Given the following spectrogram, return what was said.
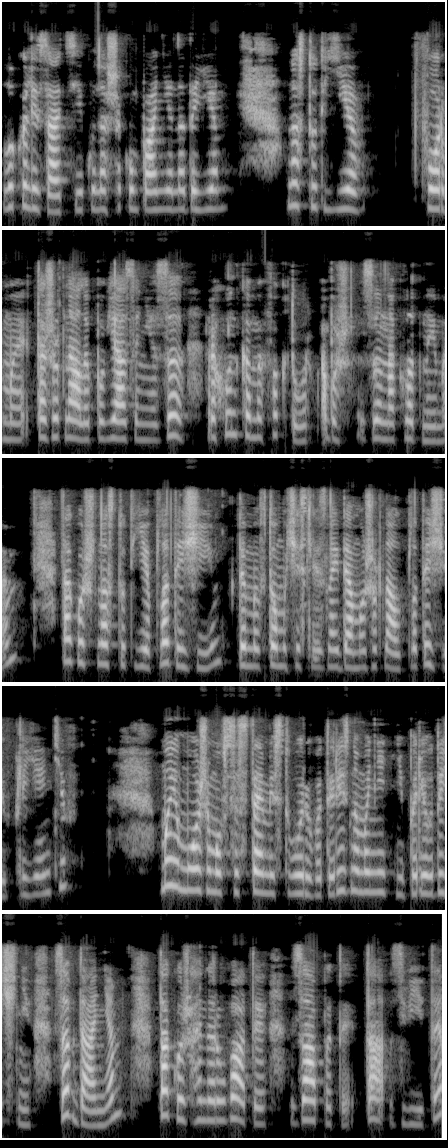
локалізації, яку наша компанія надає. У нас тут є форми та журнали пов'язані з рахунками фактур або ж з накладними. Також у нас тут є платежі, де ми в тому числі знайдемо журнал платежів клієнтів. Ми можемо в системі створювати різноманітні періодичні завдання, також генерувати запити та звіти,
